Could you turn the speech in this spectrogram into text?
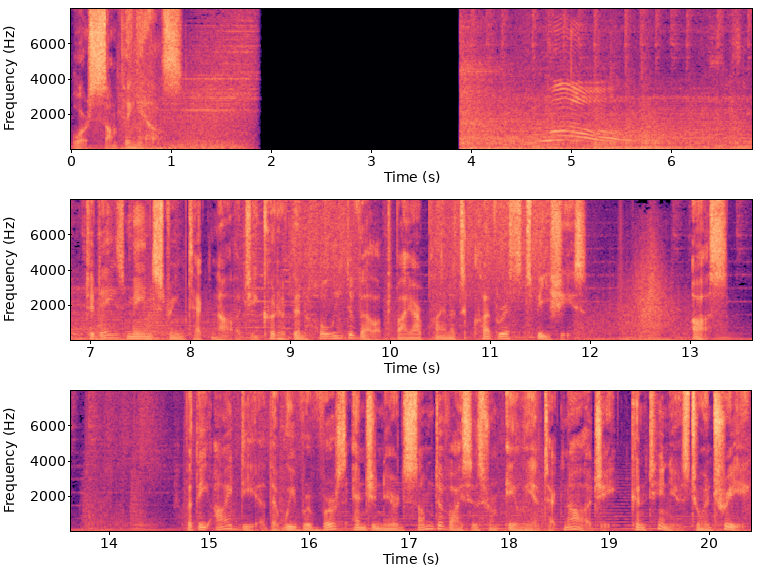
or something else? Today's mainstream technology could have been wholly developed by our planet's cleverest species, us. But the idea that we've reverse engineered some devices from alien technology continues to intrigue.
